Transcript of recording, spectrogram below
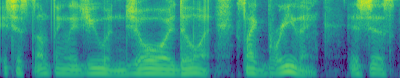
It's just something that you enjoy doing. It's like breathing. It's just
